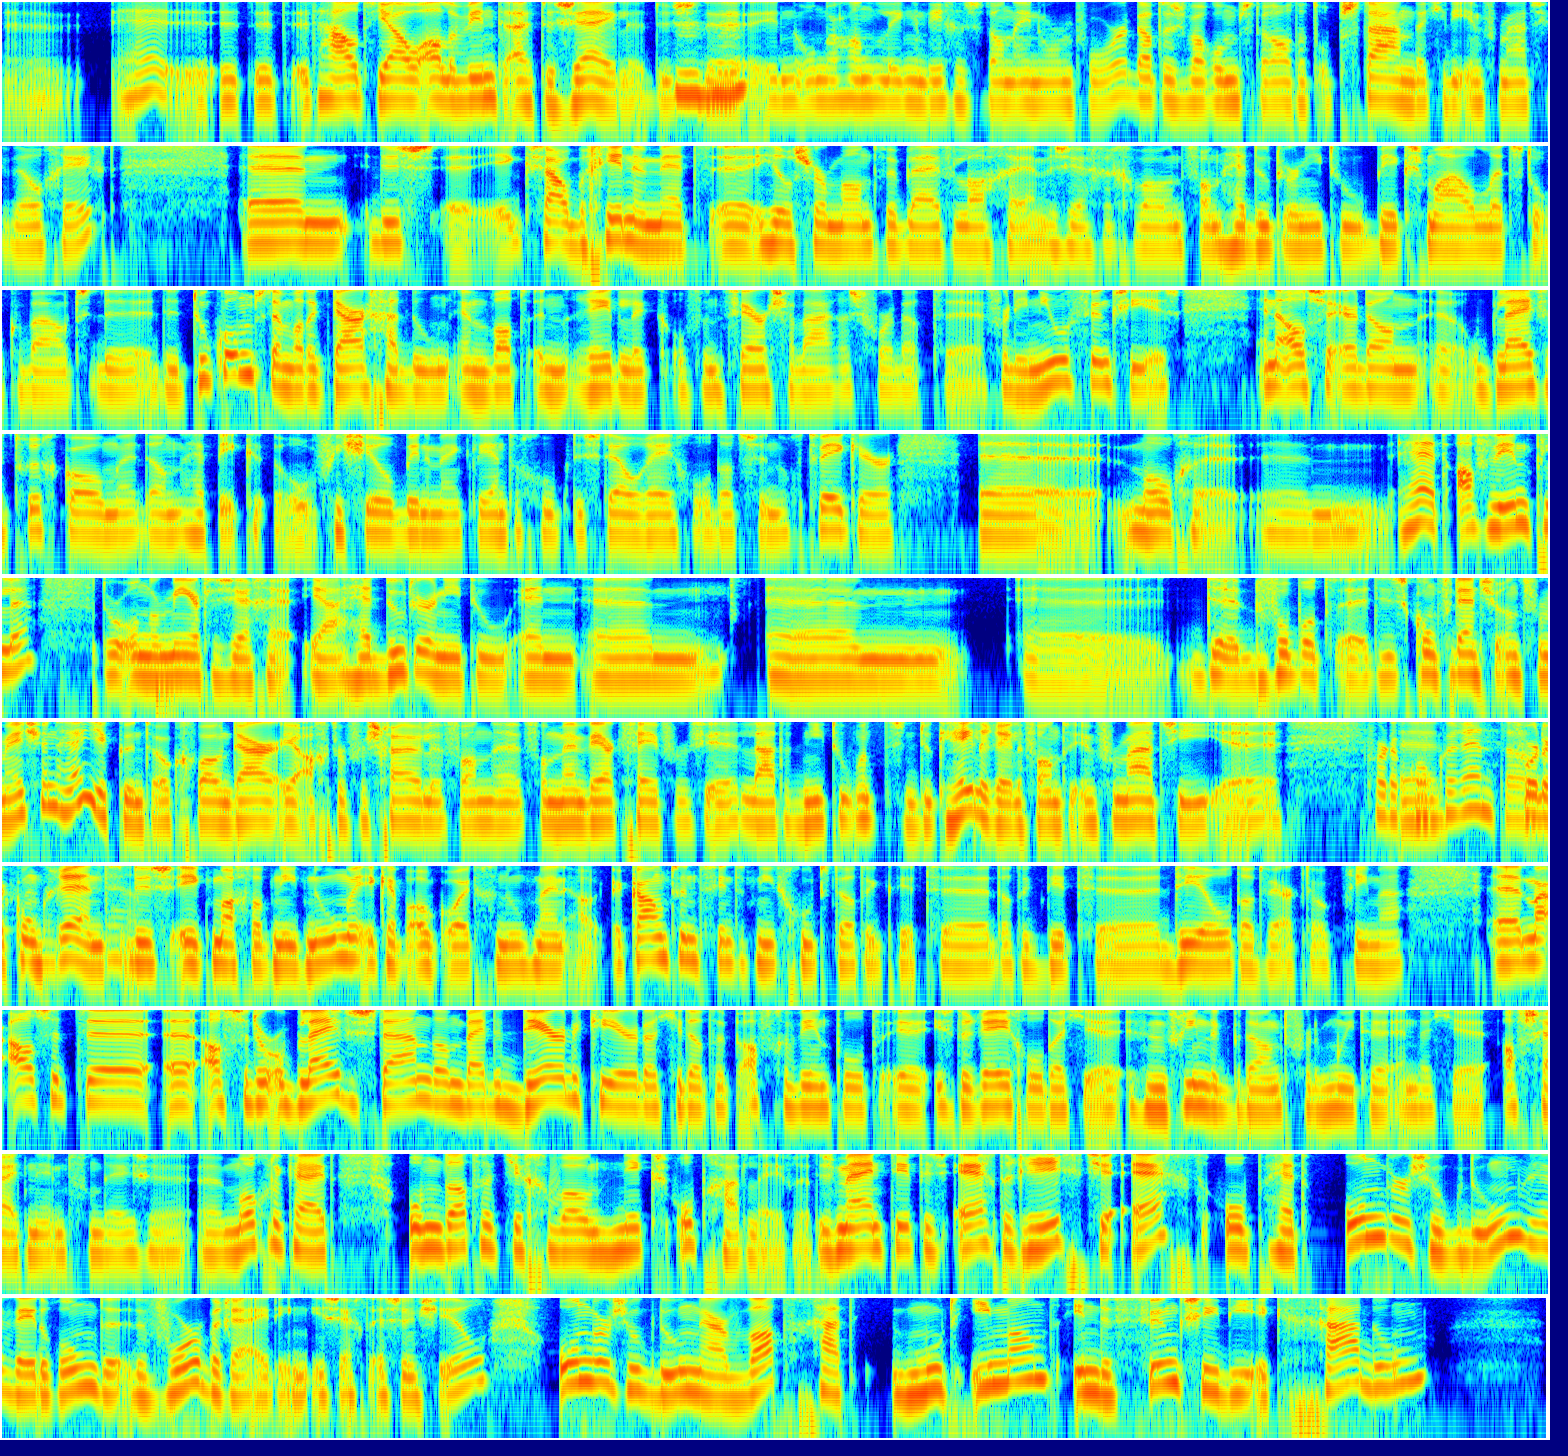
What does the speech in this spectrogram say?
hè, het, het, het, haalt jou alle wind uit de zeilen. Dus mm -hmm. in de onderhandelingen liggen ze dan enorm voor. Dat is waarom ze er altijd op staan dat je die informatie wel geeft. Um, dus uh, ik zou beginnen met uh, heel charmant, we blijven lachen en we zeggen gewoon van het doet er niet toe, big smile, let's talk about de, de toekomst en wat ik daar ga doen en wat een redelijk of een ver salaris voor, dat, uh, voor die nieuwe functie is. En als ze er dan op blijven terugkomen, dan heb ik officieel binnen mijn cliëntengroep de stelregel dat ze nog twee keer mogen um, het afwimpelen door onder meer te zeggen, ja, het doet er niet toe. En um, de, bijvoorbeeld, het is confidential information. Hè? Je kunt ook gewoon daar je achter verschuilen van, uh, van mijn werkgever laat het niet toe. Want het is natuurlijk hele relevante informatie. voor de concurrent ook. Voor de concurrent. Ja. Dus ik mag dat niet noemen. Ik heb ook ooit genoemd, mijn accountant vindt het niet goed dat ik dit, dat ik dit deel. Dat werkt ook prima. maar als, het, als ze erop blijven staan, dan bij de derde keer dat je dat hebt afgewimpeld, is de regel dat je hun vriendelijk bedankt voor de moeite en dat je afscheid neemt van deze mogelijkheid. Omdat het je gewoon niks op gaat leveren. Dus mijn tip is echt, richt je echt op het onderzoek doen. Wederom, de, de voorbereiding is echt essentieel. Onderzoek doen naar wat gaat, moet iemand in de functie die ik ga doen,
